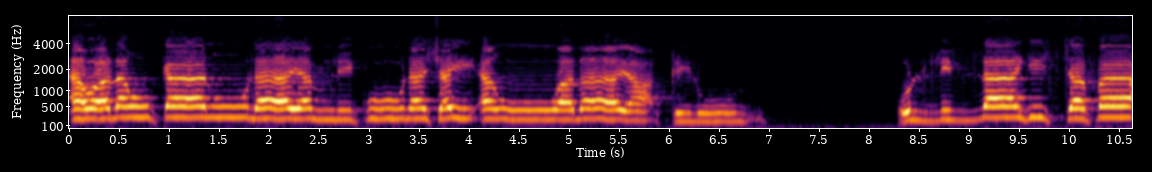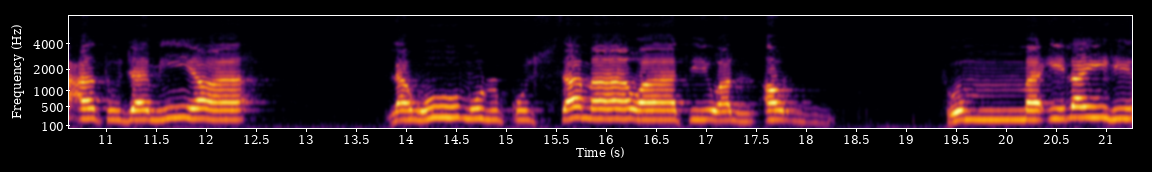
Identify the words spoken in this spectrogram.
أَوَلَوْ كَانُوا لَا يَمْلِكُونَ شَيْئًا وَلَا يَعْقِلُونَ قل لله الشفاعة جميعا له ملك السماوات والأرض ثم إليه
